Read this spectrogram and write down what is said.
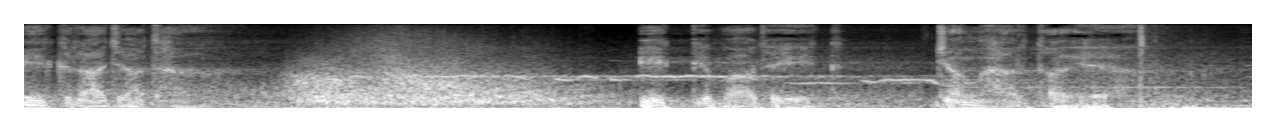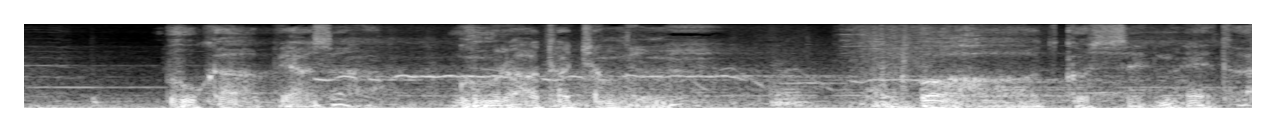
एक राजा था एक के बाद एक जंग हारता गया भूखा प्यासा घूम रहा था जंगल में बहुत गुस्से में था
